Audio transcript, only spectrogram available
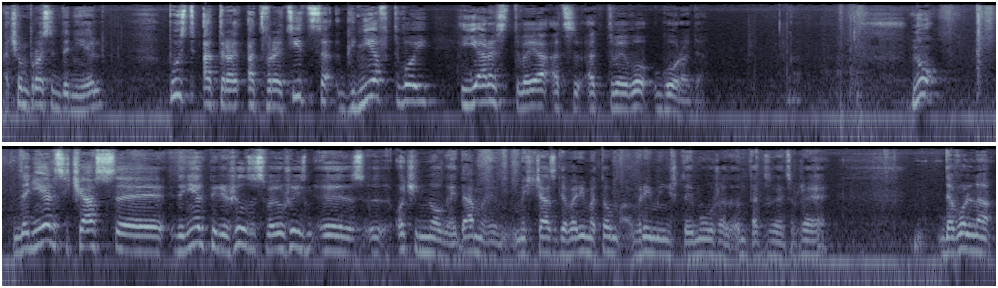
о чем просит Даниэль, пусть отвратится гнев твой и ярость твоя от, от твоего города. Ну, Даниэль сейчас, э, Даниэль пережил за свою жизнь э, э, очень многое, да, мы, мы сейчас говорим о том времени, что ему уже, он, так сказать, уже довольно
